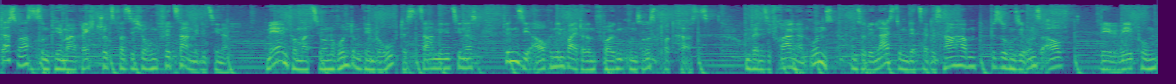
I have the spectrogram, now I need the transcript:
Das war's zum Thema Rechtsschutzversicherung für Zahnmediziner. Mehr Informationen rund um den Beruf des Zahnmediziners finden Sie auch in den weiteren Folgen unseres Podcasts. Und wenn Sie Fragen an uns und zu den Leistungen der ZSH haben, besuchen Sie uns auf www.zsh.de.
